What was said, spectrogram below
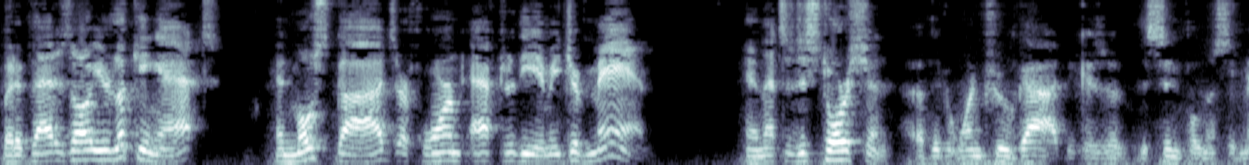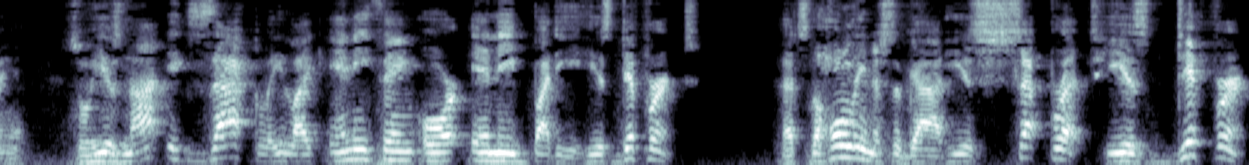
But if that is all you're looking at, and most gods are formed after the image of man, and that's a distortion of the one true God because of the sinfulness of man. So he is not exactly like anything or anybody. He is different. That's the holiness of God. He is separate. He is different.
